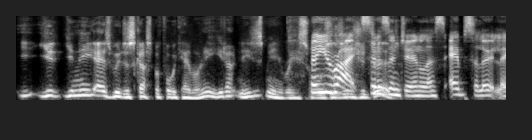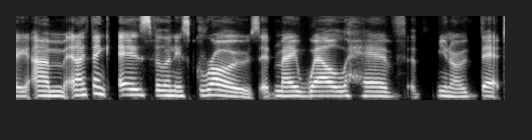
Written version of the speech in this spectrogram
you, you need, as we discussed before we came on here, you don't need as many resources. no, you're right, you citizen did. journalists, absolutely. Um, and I think as Villainess grows, it may well have, you know, that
